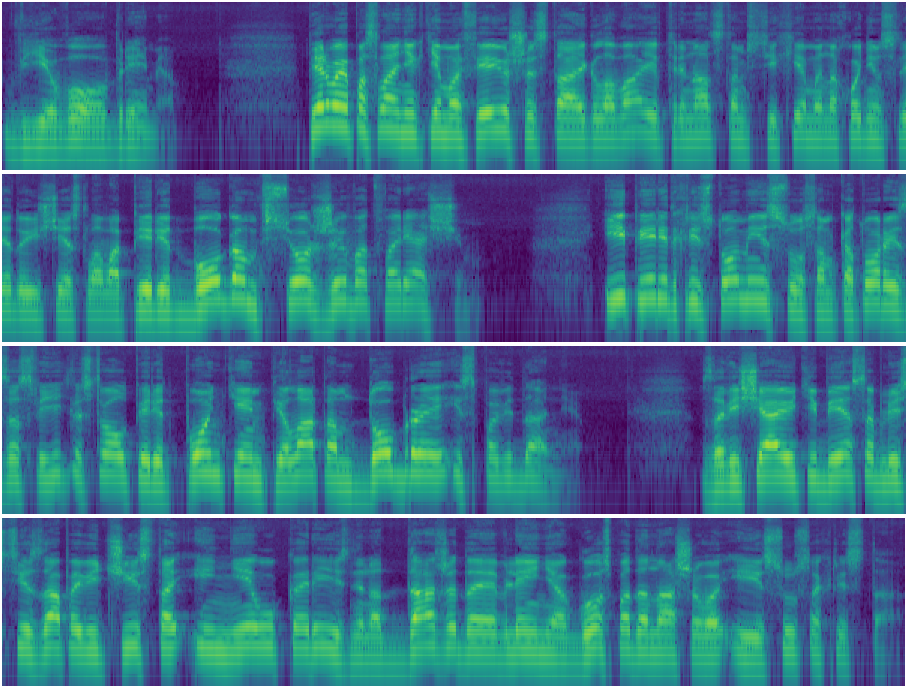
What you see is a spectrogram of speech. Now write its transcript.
в Его время». Первое послание к Тимофею, 6 глава, и в 13 стихе мы находим следующие слова. «Перед Богом все животворящим, и перед Христом Иисусом, который засвидетельствовал перед Понтием Пилатом доброе исповедание. Завещаю тебе соблюсти заповедь чисто и неукоризненно, даже до явления Господа нашего Иисуса Христа,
